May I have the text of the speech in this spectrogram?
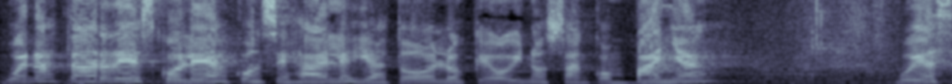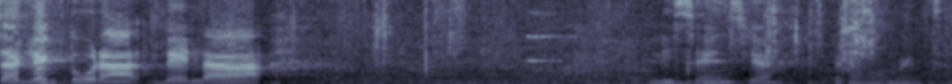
Buenas tardes, colegas concejales y a todos los que hoy nos acompañan. Voy a hacer lectura de la licencia. Espera un momento.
